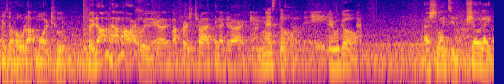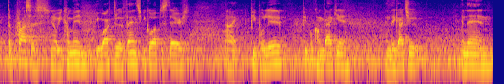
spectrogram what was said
There's a whole lot more to it. But no, I'm, I'm all right with it. You know, my first try, I think I did all right. Ernesto. Here we go. I just wanted to show like the process. You know, you come in, you walk through the fence, you go up the stairs, and like people live, people come back in, and they got you. And then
